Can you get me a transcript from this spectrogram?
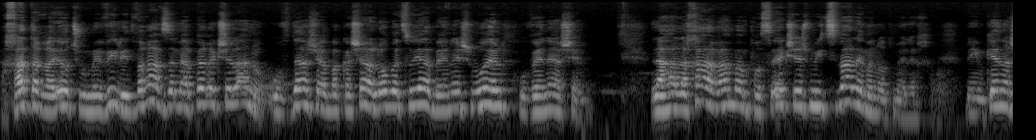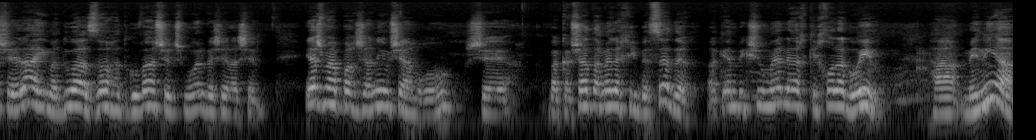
אחת הראיות שהוא מביא לדבריו זה מהפרק שלנו עובדה שהבקשה לא רצויה בעיני שמואל ובעיני השם להלכה הרמב"ם פוסק שיש מצווה למנות מלך ואם כן השאלה היא מדוע זו התגובה של שמואל ושל השם יש מהפרשנים שאמרו שבקשת המלך היא בסדר, רק הם ביקשו מלך ככל הגויים. המניע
